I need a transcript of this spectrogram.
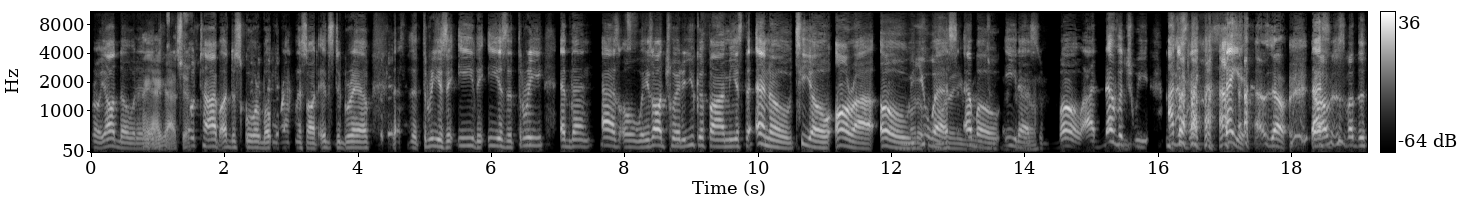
Bro, y'all know what it is. I, got you. Showtime underscore Mo Reckless on Instagram. That's the three is an E, the E is a three. And then, as always, on Twitter, you can find me. It's the N O T O R I O U S M O E. That's Mo. I never mm. tweet. I just like to say it. yo, yo, I That's- was just about to.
